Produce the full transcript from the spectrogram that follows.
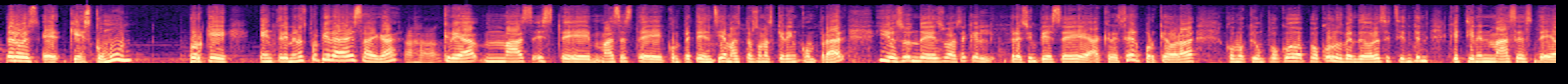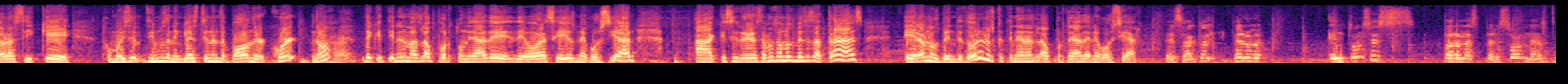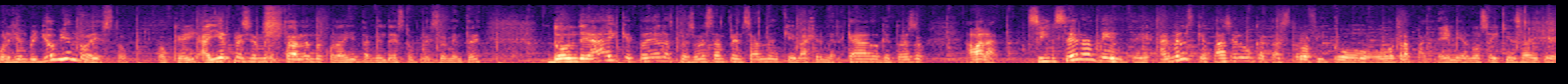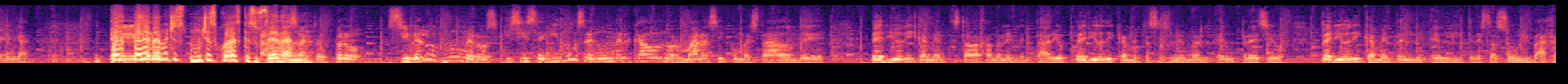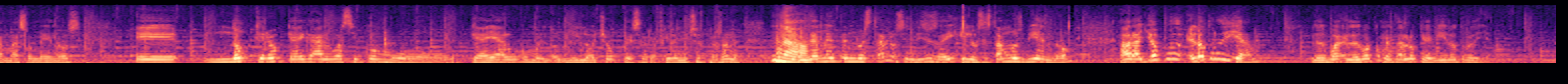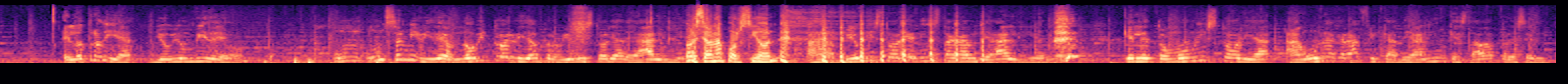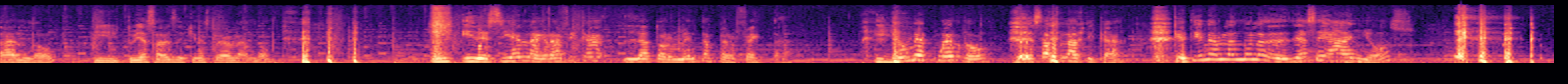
Pero es eh, que es común porque entre menos propiedades haya, crea más este más este competencia, más personas quieren comprar y eso donde eso hace que el precio empiece a crecer, porque ahora como que un poco a poco los vendedores se sienten que tienen más este ahora sí que como decimos en inglés tienen the ball in their court, ¿no? De que tienen más la oportunidad de, de ahora sí ellos negociar a que si regresamos a unos meses atrás eran los vendedores los que tenían la oportunidad de negociar. Exacto, pero entonces para las personas, por ejemplo, yo viendo esto, ok, ayer precisamente estaba hablando con alguien también de esto precisamente, donde hay que todavía las personas están pensando en que baje el mercado, que todo eso. Ahora, sinceramente, al menos que pase algo catastrófico o otra pandemia, no sé quién sabe que venga. Puede, puede haber muchas, muchas cosas que sucedan. exacto, pero si ve los números y si seguimos en un mercado normal así como está, donde periódicamente está bajando el inventario, periódicamente está subiendo el, precio, periódicamente el, interés está sube y baja más o menos. Eh, no creo que haya algo así como que haya algo como el 2008 que se refiere a muchas personas. No. Realmente no están los indicios ahí y los estamos viendo. Ahora, yo puedo, el otro día, les voy, les voy a comentar lo que vi el otro día. El otro día yo vi un video un, un semi video, no vi todo el video, pero vi una historia de alguien. O sea, una porción. Ajá, vi una historia en Instagram de alguien que le tomó una historia a una gráfica de alguien que estaba presentando, y tú ya sabes de quién estoy hablando, y, y decía en la gráfica la tormenta perfecta. Y yo me acuerdo de esa plática que tiene hablándola desde hace años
